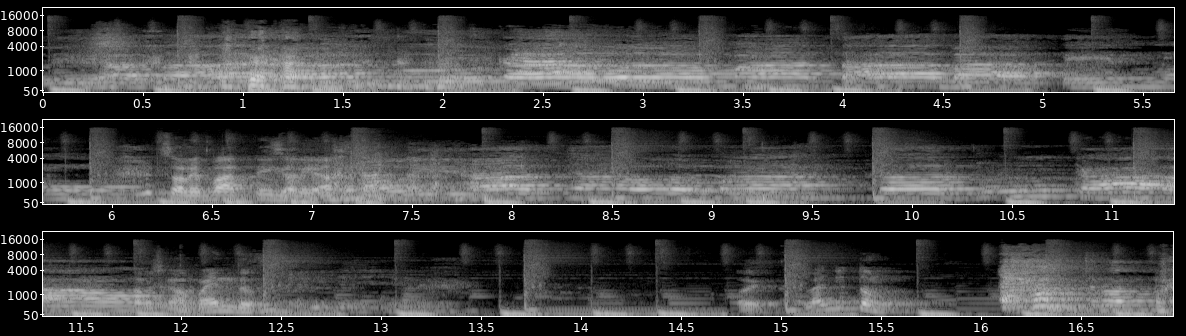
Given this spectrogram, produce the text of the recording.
Lihatlah muka mata batinmu. Solepati kali ya. Melihatnya lemah terpukau. Harus ngapain tuh? Oi, lanjut dong. Cerot.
